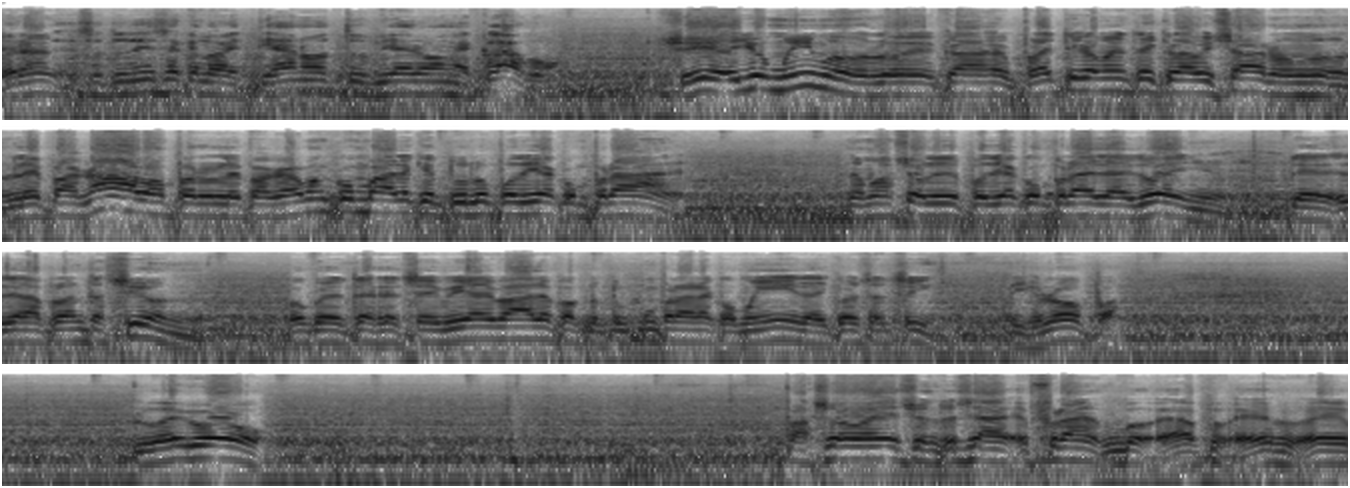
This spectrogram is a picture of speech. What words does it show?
Eran... Eso tú dices que los haitianos tuvieron esclavos. Sí, ellos mismos lo, prácticamente esclavizaron. Le pagaban, pero le pagaban con vale que tú lo podías comprar. Nada más solo le podía comprarle al dueño de, de, la plantación, porque te recibía el vale para que tú compraras comida y cosas así, y ropa. Luego pasó eso, entonces Fran, eh, eh,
